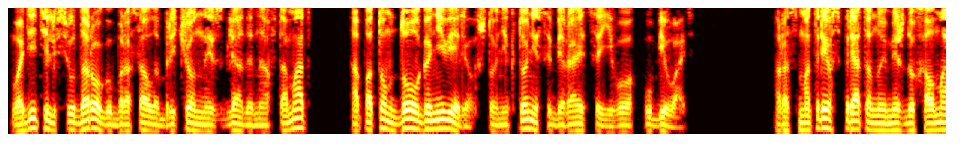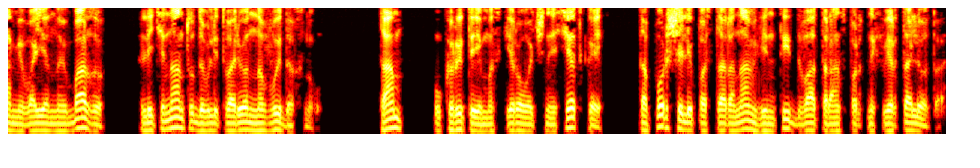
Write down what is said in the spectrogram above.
Водитель всю дорогу бросал обреченные взгляды на автомат, а потом долго не верил, что никто не собирается его убивать. Рассмотрев спрятанную между холмами военную базу, лейтенант удовлетворенно выдохнул. Там, укрытые маскировочной сеткой, топорщили по сторонам винты два транспортных вертолета.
